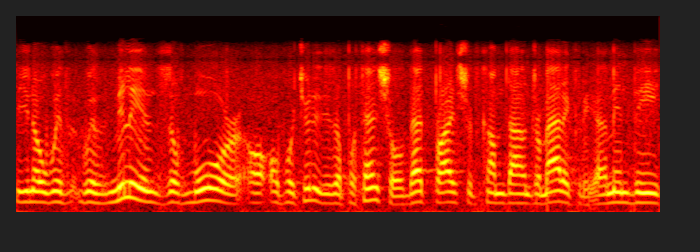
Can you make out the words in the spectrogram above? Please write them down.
you know, with with millions of more uh, opportunities or potential, that price should come down dramatically. I mean, the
